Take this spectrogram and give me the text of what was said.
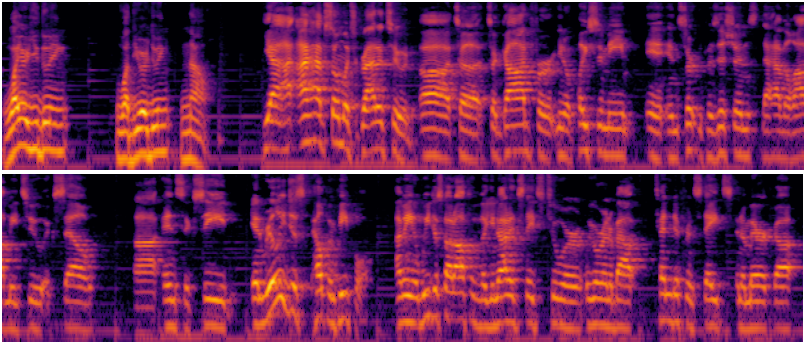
Why are you doing what you are doing now? Yeah, I, I have so much gratitude uh, to to God for you know placing me in, in certain positions that have allowed me to excel uh, and succeed, and really just helping people. I mean, we just got off of a United States tour. We were in about ten different states in America.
